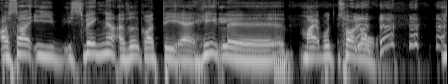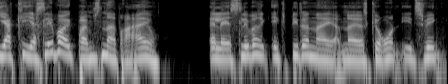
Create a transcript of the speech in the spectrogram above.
Og så i, i svingene, og jeg ved godt, det er helt øh, mig på 12 år. Jeg, jeg slipper ikke bremsen, når jeg drejer jo. Eller jeg slipper ikke speederen, når jeg, når jeg skal rundt i et sving.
